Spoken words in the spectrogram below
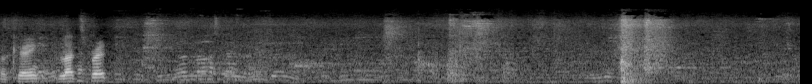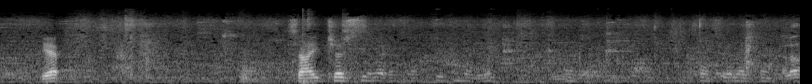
Okay, blood spread. Yep. Side chest. Hello?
